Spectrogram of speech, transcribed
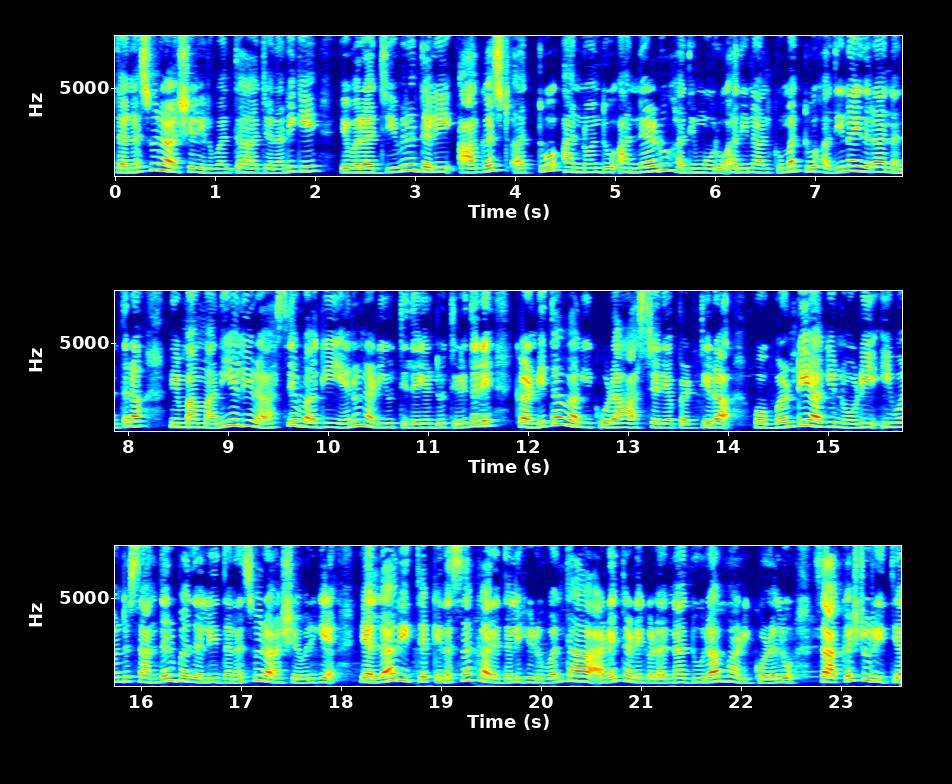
ಧನಸು ರಾಶಿಯಲ್ಲಿರುವಂತಹ ಜನರಿಗೆ ಇವರ ಜೀವನದಲ್ಲಿ ಆಗಸ್ಟ್ ಹತ್ತು ಹನ್ನೊಂದು, ಹನ್ನೆರಡು, ಹದಿಮೂರು, ಹದಿನಾಲ್ಕು ಮತ್ತು ಹದಿನೈದರ ನಂತರ ನಿಮ್ಮ ಮನೆಯಲ್ಲಿ ರಹಸ್ಯವಾಗಿ ಏನು ನಡೆಯುತ್ತಿದೆ ಎಂದು ತಿಳಿದರೆ ಖಂಡಿತವಾಗಿ ಕೂಡ ಆಶ್ಚರ್ಯ ಪಡ್ತೀರಾ ಒಬ್ಬಂಟಿಯಾಗಿ ನೋಡಿ, ಈ ಒಂದು ಸಂದರ್ಭದಲ್ಲಿ ಧನಸು ರಾಶಿಯವರಿಗೆ ಎಲ್ಲ ರೀತಿಯ ಕೆಲಸ ಕಾರ್ಯದಲ್ಲಿ ಇಡುವಂತಹ ಅಡೆತಡೆಗಳನ್ನು ದೂರ ಮಾಡಿಕೊಳ್ಳಲು ಸಾಕಷ್ಟು ರೀತಿಯ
